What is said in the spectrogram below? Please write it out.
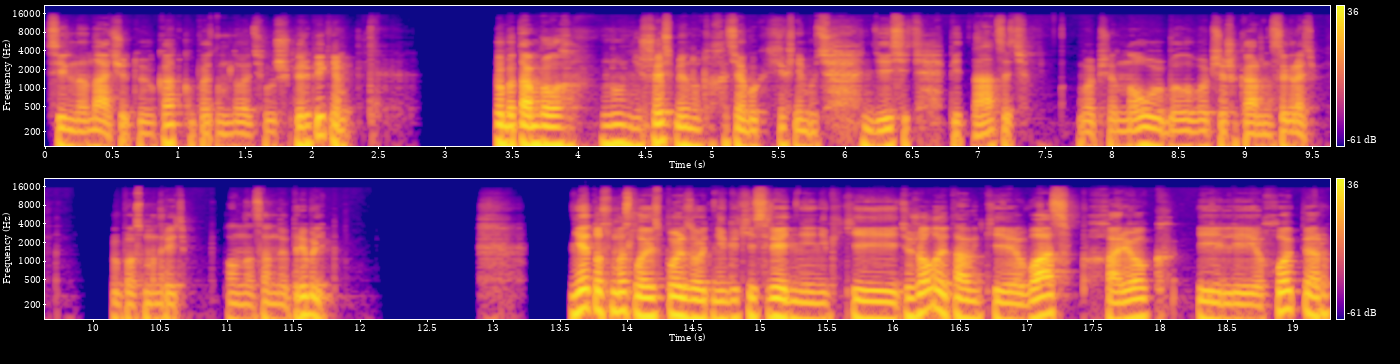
сильно начатую катку, поэтому давайте лучше перепикнем. Чтобы там было, ну, не 6 минут, а хотя бы каких-нибудь 10-15. Вообще новую было вообще шикарно сыграть, чтобы посмотреть полноценную прибыль. Нету смысла использовать никакие средние, никакие тяжелые танки. Васп, Харек или Хоппер.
